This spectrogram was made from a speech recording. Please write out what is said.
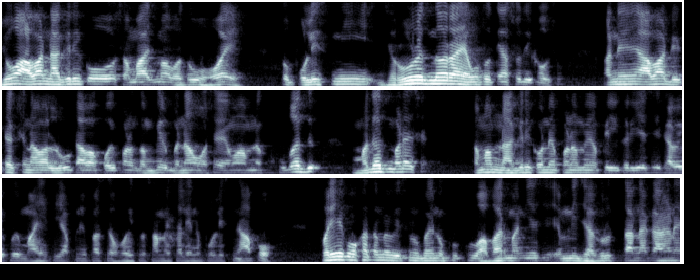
જો આવા નાગરિકો સમાજમાં વધુ હોય તો પોલીસની જરૂર જ ન રહે, હું તો ત્યાં સુધી કહું છું. અને આવા ડિટેક્શન, આવા લૂંટ, આવા કોઈ પણ ગંભીર બનાવો છે એમાં અમને ખૂબ જ મદદ મળે છે. તમામ નાગરિકોને પણ અમે અપીલ કરીએ છીએ કે આવી કોઈ માહિતી આપણી પાસે હોય તો સામે ચાલીને પોલીસને આપો. ફરી એક વખત અમે વિષ્ણુભાઈનો ખૂબ ખૂબ આભાર માનીએ છીએ. એમની જાગૃતતાના કારણે,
